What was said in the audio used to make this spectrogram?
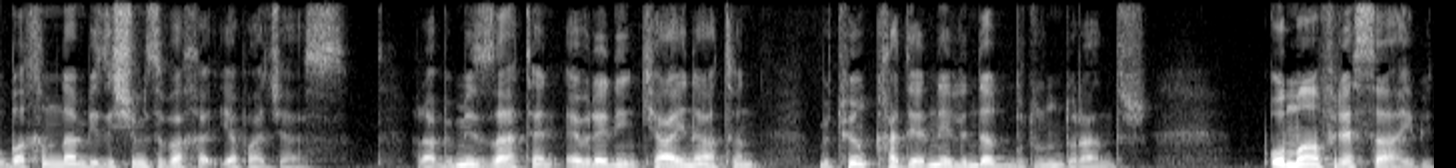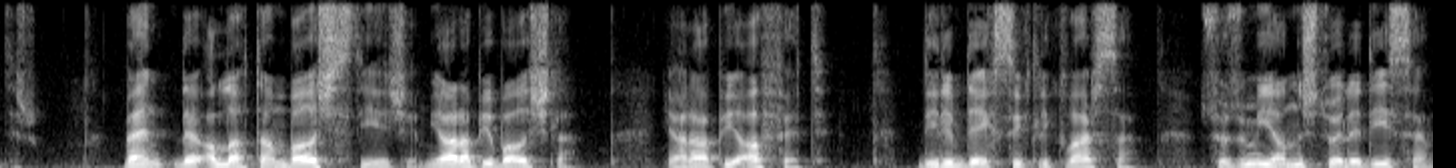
Bu bakımdan biz işimizi yapacağız. Rabbimiz zaten evrenin, kainatın bütün kaderini elinde bulundurandır. O mağfiret sahibidir. Ben de Allah'tan bağış isteyeceğim. Ya Rabbi bağışla. Ya Rabbi affet. Dilimde eksiklik varsa, sözümü yanlış söylediysem,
